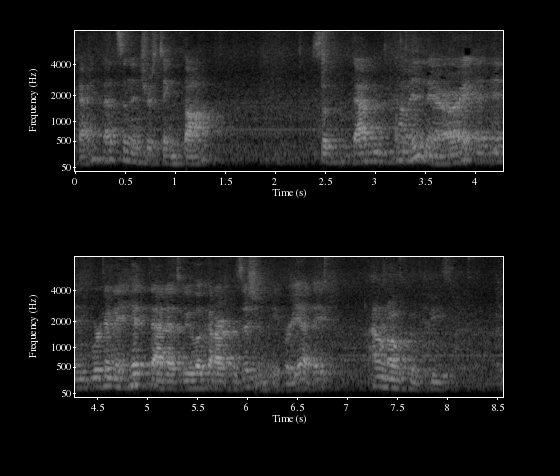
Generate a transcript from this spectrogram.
Okay, that's an interesting thought. So that would come in there, all right? And, and we're going to hit that as we look at our position paper. Yeah, Dave. I don't know if it would be a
